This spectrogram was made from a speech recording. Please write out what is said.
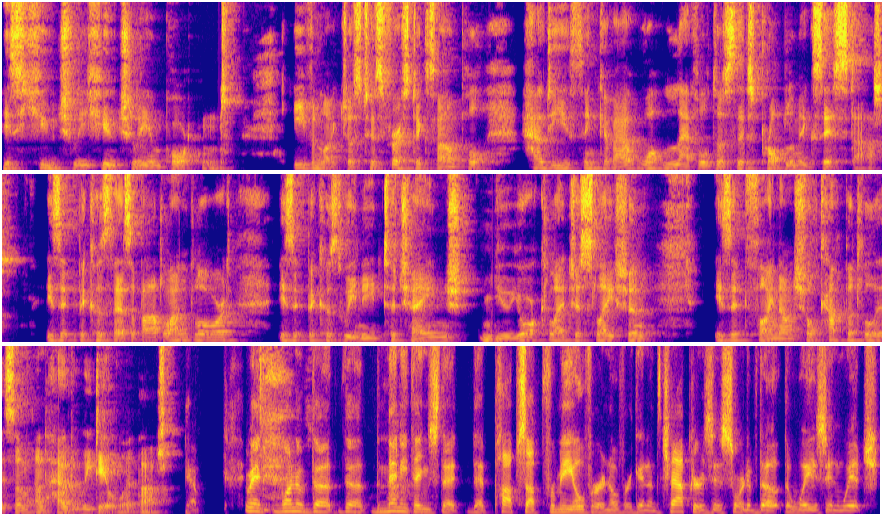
is hugely, hugely important even like just his first example, how do you think about what level does this problem exist at? Is it because there's a bad landlord? Is it because we need to change New York legislation? Is it financial capitalism? And how do we deal with that? Yeah. I mean, one of the, the the many things that that pops up for me over and over again in the chapters is sort of the the ways in which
